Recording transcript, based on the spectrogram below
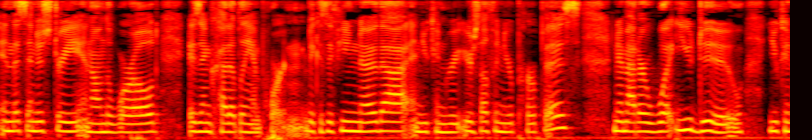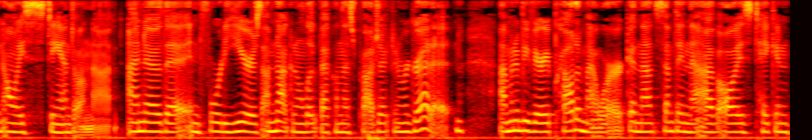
in this industry and on the world is incredibly important because if you know that and you can root yourself in your purpose, no matter what you do, you can always stand on that. I know that in 40 years, I'm not going to look back on this project and regret it. I'm going to be very proud of my work. And that's something that I've always taken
